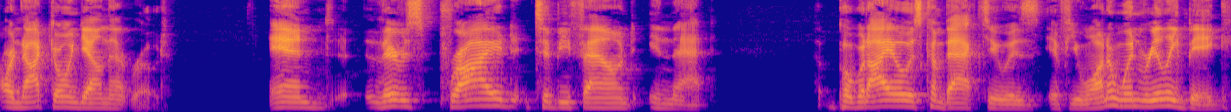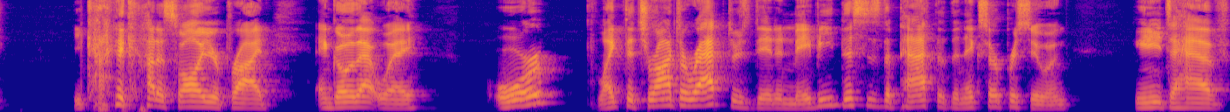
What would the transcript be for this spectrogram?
are not going down that road. And there's pride to be found in that. But what I always come back to is if you want to win really big, you kind of got to swallow your pride and go that way. Or like the Toronto Raptors did, and maybe this is the path that the Knicks are pursuing, you need to have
